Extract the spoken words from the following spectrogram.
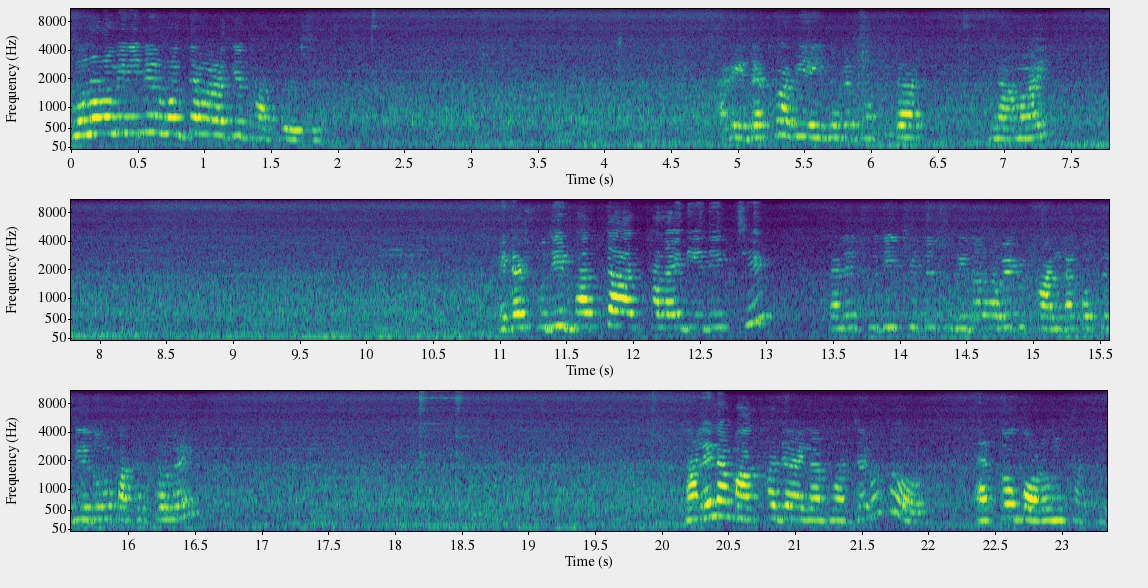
পনেরো মিনিটের মধ্যে আমার আজকে ভাত হয়েছে। আর এই দেখো আমি এইভাবে ভাতটা নামাই। এটা সুজির ভাতটা আর থালায় দিয়ে দিচ্ছি। তাহলে সুজির খেতে সুবিধা হবে, একটু ঠান্ডা করতে দিয়ে দেবো পাখার তলায়। তাহলে না মাখা যায় না ভাত, জানো তো? এত গরম থাকে।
